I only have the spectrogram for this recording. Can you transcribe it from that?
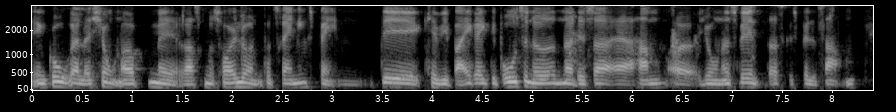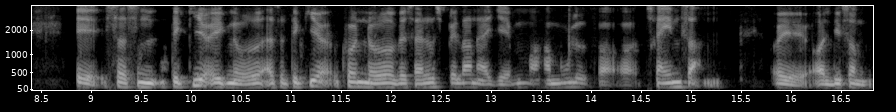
en god relation op med Rasmus Højlund på træningsbanen, det kan vi bare ikke rigtig bruge til noget, når det så er ham og Jonas Vind, der skal spille sammen. Øh, så sådan, det giver ikke noget. Altså, det giver kun noget, hvis alle spillerne er hjemme og har mulighed for at træne sammen øh, og ligesom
